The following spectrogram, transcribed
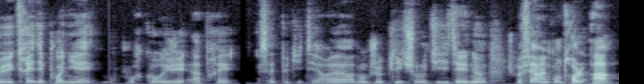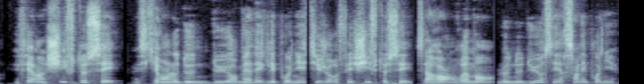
vais créer des poignées pour pouvoir corriger après cette petite erreur. Donc je clique sur l'outil les nœuds, je peux faire un CTRL A et faire un SHIFT C, ce qui rend le nœud dur mais avec les poignées. Si je refais SHIFT C, ça rend vraiment le nœud dur, c'est-à-dire sans les poignées.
